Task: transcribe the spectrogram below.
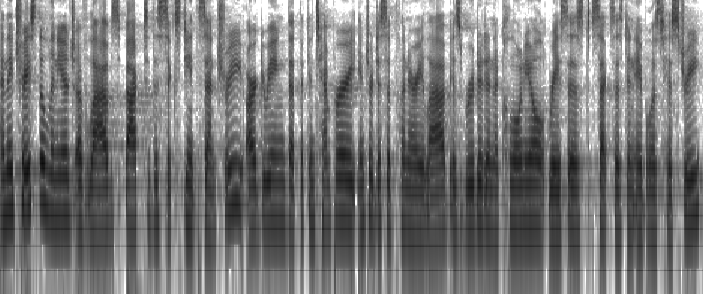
And they trace the lineage of labs back to the 16th century, arguing that the contemporary interdisciplinary lab is rooted in a colonial, racist, sexist, and ableist history,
